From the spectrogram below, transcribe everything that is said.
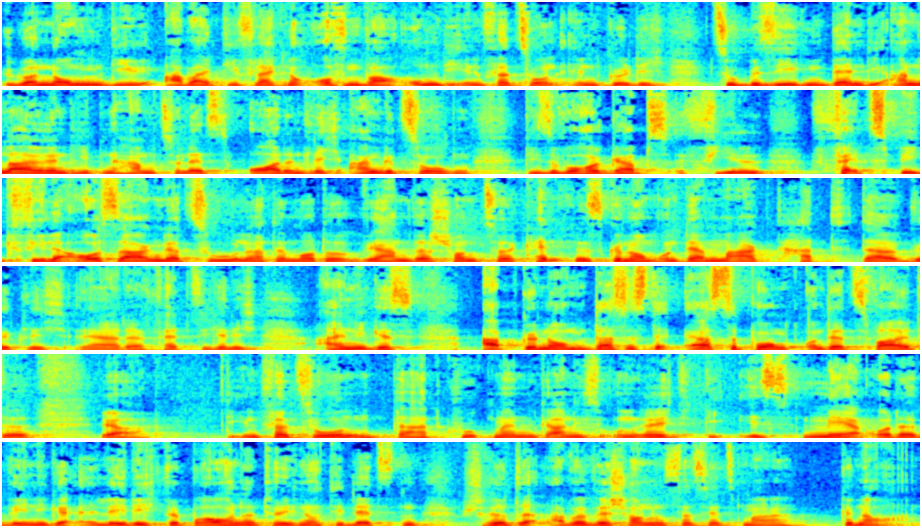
übernommen. Die Arbeit, die vielleicht noch offen war, um die Inflation endgültig zu besiegen. Denn die Anleiherenditen haben zuletzt ordentlich angezogen. Diese Woche gab es viel Fed-Speak, viele Aussagen dazu nach dem Motto, wir haben das schon zur Kenntnis genommen. Und der Markt hat da wirklich sicherlich, ja, der Fett sicherlich einiges abgenommen. Das ist der erste Punkt. Und der zweite, ja, die Inflation, da hat Krugman gar nicht so unrecht, die ist mehr oder weniger erledigt. Wir brauchen natürlich noch die letzten Schritte, aber wir schauen uns das jetzt mal genauer an.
